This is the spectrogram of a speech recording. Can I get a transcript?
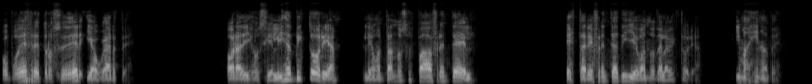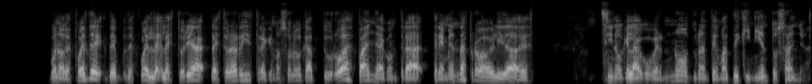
o puedes retroceder y ahogarte. Ahora dijo, si eliges victoria, levantando su espada frente a él, estaré frente a ti llevándote a la victoria. Imagínate. Bueno, después de, después la, historia, la historia registra que no solo capturó a España contra tremendas probabilidades, sino que la gobernó durante más de 500 años.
